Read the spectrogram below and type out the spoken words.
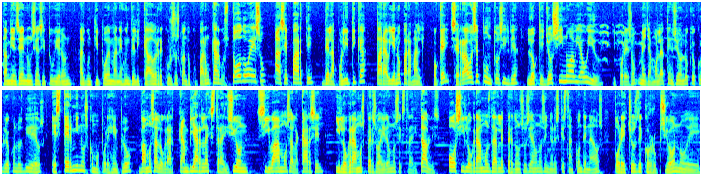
también se denuncian si tuvieron algún tipo de manejo indelicado de recursos cuando ocuparon cargos. Todo eso hace parte de la política para bien o para mal. ¿Ok? Cerrado ese punto, Silvia, lo que yo sí no había oído, y por eso me llamó la atención lo que ocurrió con los videos, es términos como, por ejemplo, vamos a lograr cambiar la extradición si vamos a la cárcel y logramos persuadir a unos extraditables, o si logramos darle perdón social a unos señores que están condenados por hechos de corrupción o de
